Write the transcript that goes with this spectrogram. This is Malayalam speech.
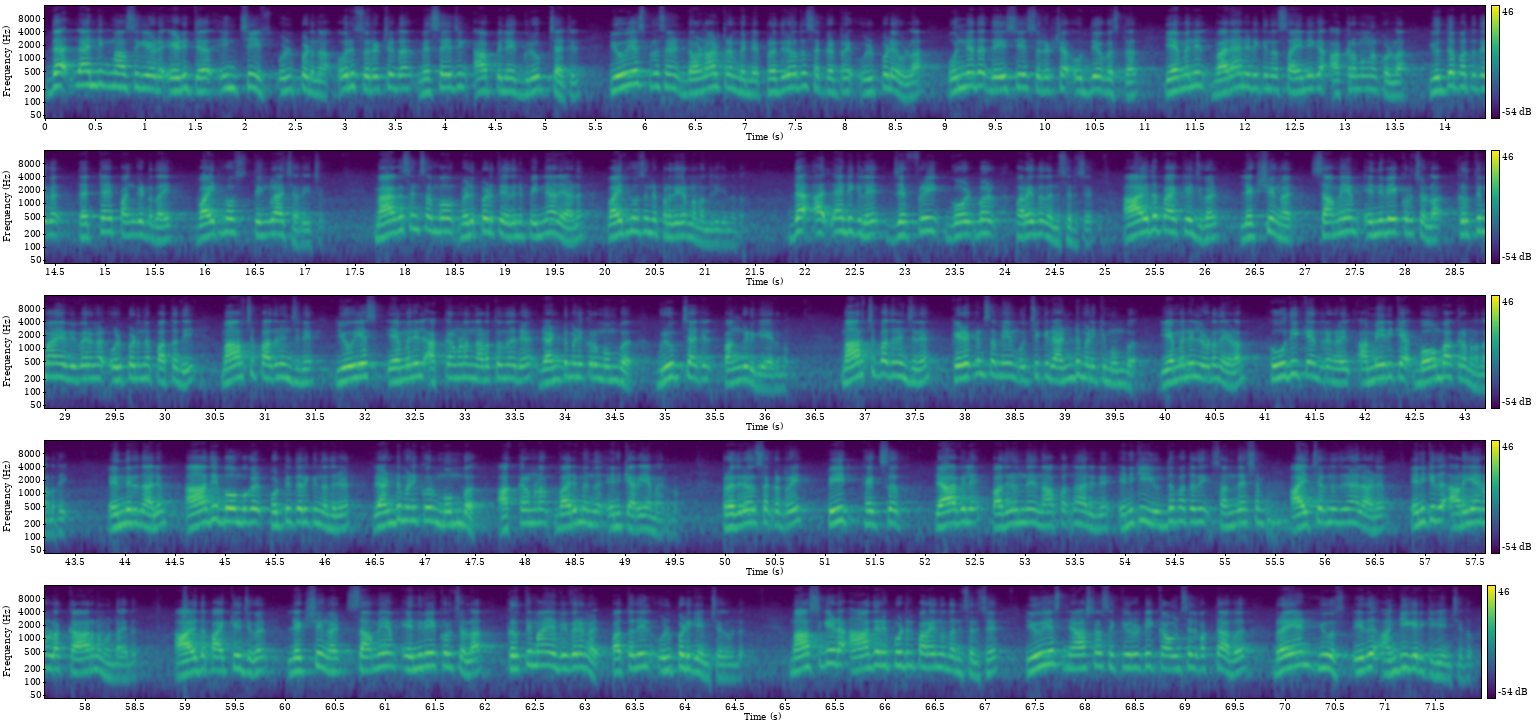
ദ അറ്റ്ലാന്റിക് മാസികയുടെ എഡിറ്റർ ഇൻ ചീഫ് ഉൾപ്പെടുന്ന ഒരു സുരക്ഷിത മെസ്സേജിംഗ് ആപ്പിലെ ഗ്രൂപ്പ് ചാറ്റിൽ യു എസ് പ്രസിഡന്റ് ഡൊണാൾഡ് ട്രംപിന്റെ പ്രതിരോധ സെക്രട്ടറി ഉൾപ്പെടെയുള്ള ഉന്നത ദേശീയ സുരക്ഷാ ഉദ്യോഗസ്ഥർ യമനിൽ വരാനിരിക്കുന്ന സൈനിക അക്രമങ്ങൾക്കുള്ള യുദ്ധപദ്ധതികൾ തെറ്റായി പങ്കിട്ടതായി വൈറ്റ് ഹൗസ് തിങ്കളാഴ്ച അറിയിച്ചു. മാഗസിൻ സംഭവം വെളിപ്പെടുത്തിയതിന് പിന്നാലെയാണ് വൈറ്റ് ഹൗസിന്റെ പ്രതികരണം വന്നിരിക്കുന്നത്. ദ അറ്റ്ലാന്റിക്കിലെ ജെഫ്രി ഗോൾഡ്ബർഗ് പറയുന്നതനുസരിച്ച് ആയുധ പാക്കേജുകൾ ലക്ഷ്യങ്ങൾ സമയം എന്നിവയെക്കുറിച്ചുള്ള കൃത്യമായ വിവരങ്ങൾ ഉൾപ്പെടുന്ന പദ്ധതി മാർച്ച് പതിനഞ്ചിന് യു എസ് യമനിൽ ആക്രമണം നടത്തുന്നതിന് രണ്ട് മണിക്കൂർ മുമ്പ് ഗ്രൂപ്പ് ചാറ്റിൽ പങ്കിടുകയായിരുന്നു. മാർച്ച് പതിനഞ്ചിന് കിഴക്കൻ സമയം ഉച്ചയ്ക്ക് രണ്ട് മണിക്ക് മുമ്പ് യമനിലുടനീളം ഹൂതി കേന്ദ്രങ്ങളിൽ അമേരിക്ക ബോംബാക്രമണം നടത്തി. എന്നിരുന്നാലും ആദ്യ ബോംബുകൾ പൊട്ടിത്തെറിക്കുന്നതിന് രണ്ട് മണിക്കൂർ മുമ്പ് ആക്രമണം വരുമെന്ന് എനിക്കറിയാമായിരുന്നു. പ്രതിരോധ സെക്രട്ടറി പീറ്റ് ഹെക്സത്ത് രാവിലെ പതിനൊന്ന് നാൽപ്പത്തിനാലിന് എനിക്ക് യുദ്ധ പദ്ധതി സന്ദേശം അയച്ചിരുന്നതിനാലാണ് എനിക്കിത് അറിയാനുള്ള കാരണമുണ്ടായത്. ആയുധ പാക്കേജുകൾ ലക്ഷ്യങ്ങൾ സമയം എന്നിവയെക്കുറിച്ചുള്ള കൃത്യമായ വിവരങ്ങൾ പദ്ധതിയിൽ ഉൾപ്പെടുകയും ചെയ്യുന്നുണ്ട് മാസികയുടെ ആദ്യ റിപ്പോർട്ടിൽ പറയുന്നതനുസരിച്ച് U S national security council വക്താവ് ബ്രയൻ ഹ്യൂസ് ഇത് അംഗീകരിക്കുകയും ചെയ്തു.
